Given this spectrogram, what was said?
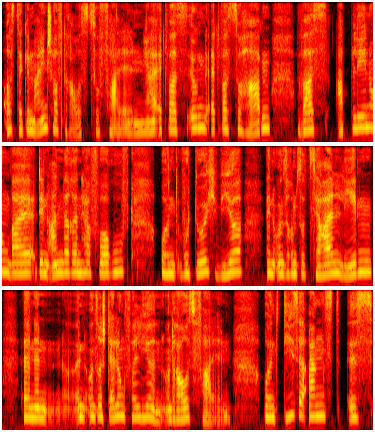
aus der Gemeinschaft rauszufallen, ja, etwas, irgendetwas zu haben, was Ablehnung bei den anderen hervorruft und wodurch wir in unserem sozialen Leben in, unsere Stellung verlieren und rausfallen. Und diese Angst ist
